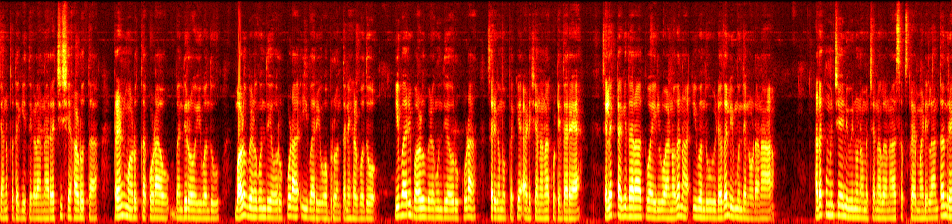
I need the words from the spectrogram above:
ಜಾನಪದ ಗೀತೆಗಳನ್ನು ರಚಿಸಿ ಹಾಡುತ್ತಾ ಟ್ರೆಂಡ್ ಮಾಡುತ್ತಾ ಕೂಡ ಬಂದಿರೋ ಈ ಒಂದು ಬಾಳು ಬೆಳಗುಂದಿ ಅವರು ಕೂಡ ಈ ಬಾರಿ ಒಬ್ಬರು ಅಂತಲೇ ಹೇಳ್ಬೋದು. ಈ ಬಾರಿ ಬಾಳು ಬೆಳಗುಂದಿ ಅವರು ಕೂಡ ಸರಿಗಮಪ್ಪಕ್ಕೆ ಆಡಿಷನನ್ನು ಕೊಟ್ಟಿದ್ದಾರೆ. ಸೆಲೆಕ್ಟ್ ಆಗಿದ್ದಾರಾ ಅಥವಾ ಇಲ್ವಾ ಅನ್ನೋದನ್ನು ಈ ಒಂದು ವಿಡಿಯೋದಲ್ಲಿ ಮುಂದೆ ನೋಡೋಣ. ಅದಕ್ಕೂ ಮುಂಚೆ ನೀವು ಇನ್ನೂ ನಮ್ಮ ಚಾನಲನ್ನು ಸಬ್ಸ್ಕ್ರೈಬ್ ಮಾಡಿಲ್ಲ ಅಂತಂದರೆ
